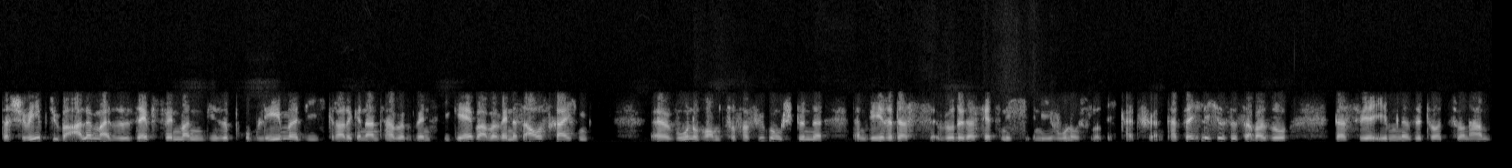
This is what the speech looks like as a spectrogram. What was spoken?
das schwebt über allem. Also selbst wenn man diese Probleme, die ich gerade genannt habe, wenn es die gäbe, aber wenn es ausreichend äh, Wohnraum zur Verfügung stünde, dann wäre das, würde das jetzt nicht in die Wohnungslosigkeit führen. Tatsächlich ist es aber so, dass wir eben eine Situation haben,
